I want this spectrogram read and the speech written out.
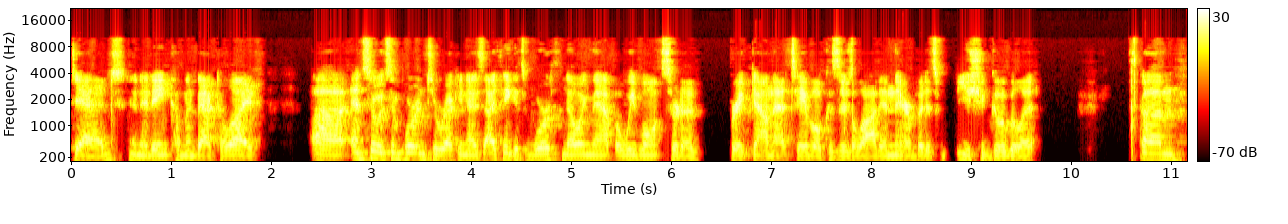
dead and it ain't coming back to life. Uh, and so it's important to recognize. I think it's worth knowing that, but we won't sort of break down that table because there's a lot in there. But it's you should Google it. Um,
